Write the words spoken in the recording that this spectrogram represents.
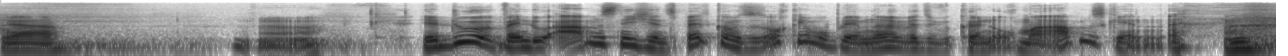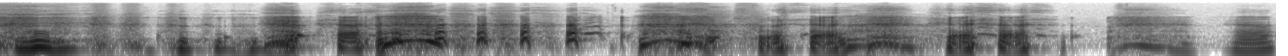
Ja. ja. Ja, du, wenn du abends nicht ins Bett kommst, ist auch kein Problem, ne? Wir können auch mal abends gehen. ja,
